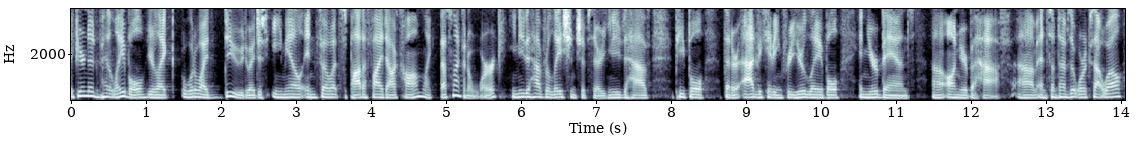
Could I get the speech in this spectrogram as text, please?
if you're an independent label, you're like, what do I do? Do I just email info at spotify.com? Like, that's not going to work. You need to have relationships there. You need to have people that are advocating for your label and your bands uh, on your behalf. Um, and sometimes it works out well,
